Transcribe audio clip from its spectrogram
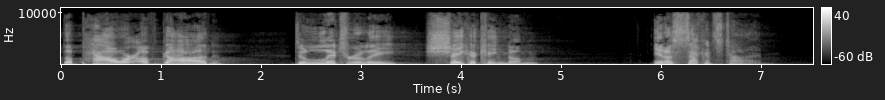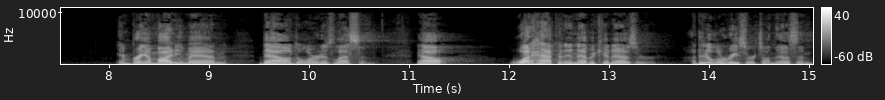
the power of God to literally shake a kingdom in a second's time and bring a mighty man down to learn his lesson. Now, what happened in Nebuchadnezzar? I did a little research on this and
